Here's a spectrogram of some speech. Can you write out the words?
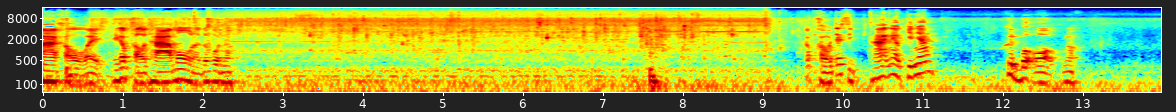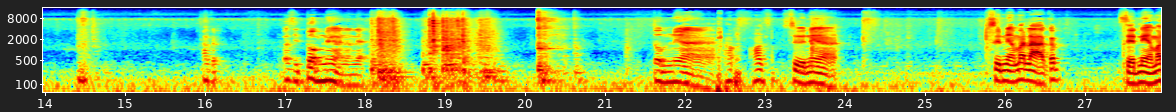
มาเขาไว้ให้กับเขาทาโม่นะทุกคนเนาะกับเขาวจะสิหาแนวกินยังขึ้นบ่ออกเนาะเอากับว่าสิต้มเนื้อนั่นแหละ ต้มเนื้อเขาเขาซื้อเนื้อซื้อเนื้อมาลาบก็เศษเนื้อมา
